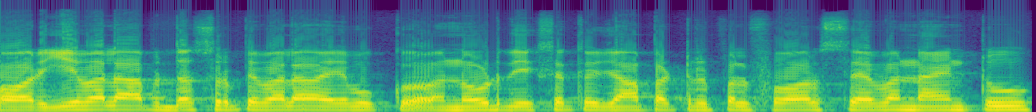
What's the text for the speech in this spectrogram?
और ये वाला आप दस रुपये वाला है वो नोट देख सकते हो, जहाँ पर triple four seven nine two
